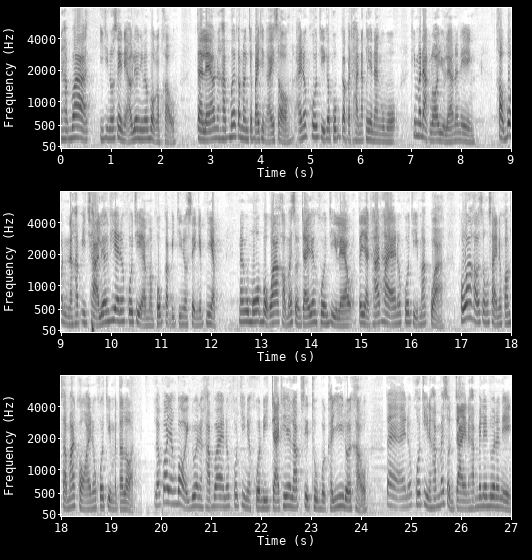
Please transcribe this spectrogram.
นะครับว่าอิจิโนเซเนี่ยเอาเรื่องนี้มาบอกกับเขาแต่แล้วนะครับเมื่อกำลังจะไปถึงไอสองไอโนโคจิก็พบกับประธานนักเรียนนางโงโมะที่มาดักรออยู่แล้วนั่นเอง เขาบ่นนะครับอิจฉาเรื่องที่ไอโนโคจิแอบมาพบกับอิจิโนเซเงียบ นางโงโมะบอกว่าเขาไม่สนใจเรื่องโคนจิแล้ว แต่อยากท้าทายไอโนโคจิมากกว่า เพราะว่าเขาสงสัยในความสามารถของไอโนโคจิมาตลอด แล้วก็ยังบอกอีกด้วยนะครับว่าไอโนโคจิเนี่ยควรดีใจที่ได้รับสิทธิ์ถูกบทขยี้โดยเขา แต่ไอโนโคจินะครับไม่สนใจนะครับไม่เล่นด้วยนั่นเอง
